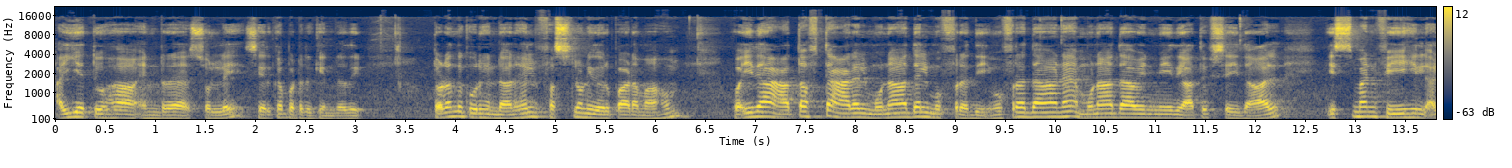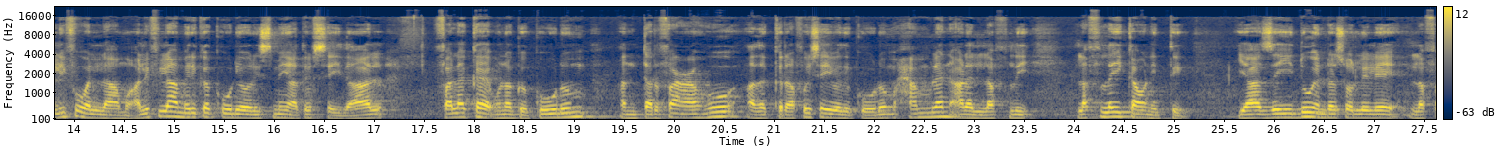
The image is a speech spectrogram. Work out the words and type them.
ஐயத்துஹா என்ற சொல்லை சேர்க்கப்பட்டிருக்கின்றது. தொடர்ந்து கூறுகின்றார்கள் ஃபஸ்லுன் இது ஒரு பாடமாகும். வைதா அத்தஃப்த அலல் முனாதல் முஃப்ரதி. முஃப்ரதான முனாதாவின் மீது அத்துஃப் செய்தால் இஸ்மன் ஃபீஹில் அலிஃபு அல்லாமு அலிஃபுலாம் இருக்கக்கூடிய ஒரு இஸ்மை அதுஃப் செய்தால் ஃபலக்க உனக்கு கூடும். அந் தர்ஃபாஹு அதற்கு ரஃபு செய்வது கூடும். ஹம்லன் அலல் லஃப்லி லஃப்லை கவனித்து யா ஜெய்து என்ற சொல்லிலே லஃப்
